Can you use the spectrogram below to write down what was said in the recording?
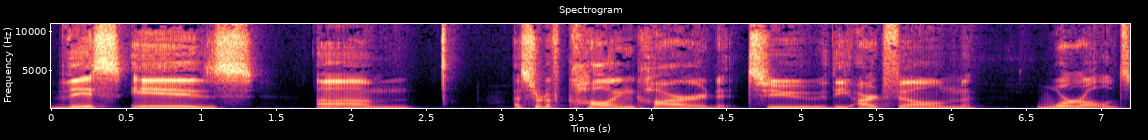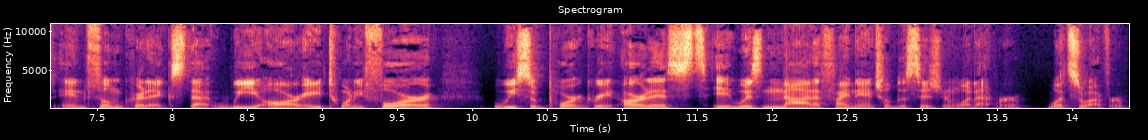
This is um, a sort of calling card to the art film world and film critics that we are A24. We support great artists. It was not a financial decision, whatever, whatsoever.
